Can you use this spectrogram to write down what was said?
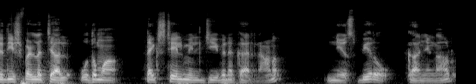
രതീഷ് വെള്ളച്ചാൽ ഉദമ ടെക്സ്റ്റൈൽ മിൽ ജീവനക്കാരനാണ്. News bureau Kanhangad.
